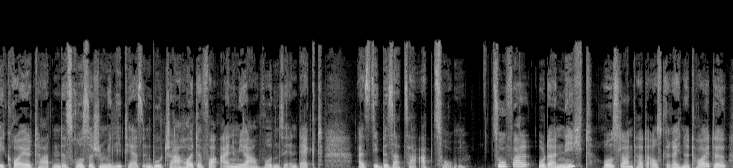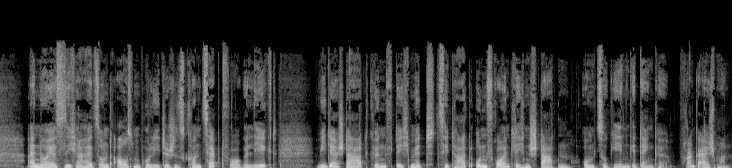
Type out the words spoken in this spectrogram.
Die Gräueltaten des russischen Militärs in Bucha heute vor einem Jahr wurden sie entdeckt, als die Besatzer abzogen. Zufall oder nicht, Russland hat ausgerechnet heute ein neues sicherheits- und außenpolitisches Konzept vorgelegt, wie der Staat künftig mit, Zitat, unfreundlichen Staaten umzugehen gedenke. Frank Eichmann.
